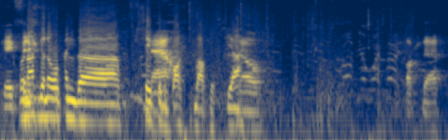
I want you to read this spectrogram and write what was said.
Okay, We're not gonna open the safety Nah. deposit boxes, yeah? No, Drop your weapon. fuck that.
